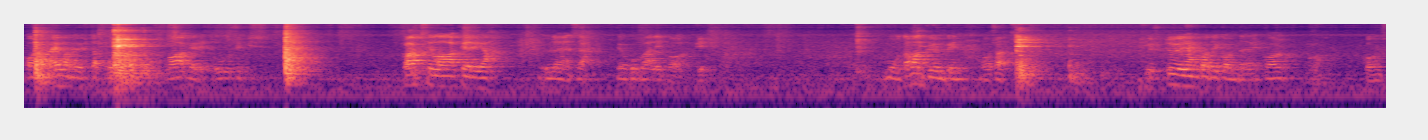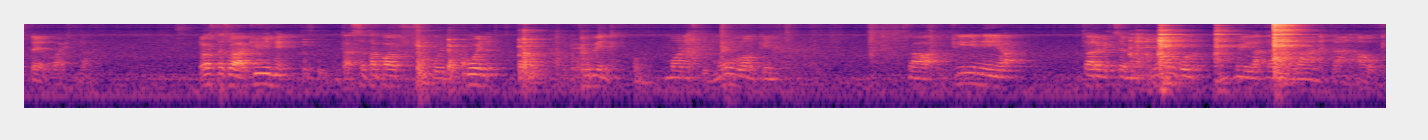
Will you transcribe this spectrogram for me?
On aivan yhtä puolella laakerit uusiksi. Kaksi laakeria yleensä, joku välikolkki. Muutaman kympin osat. Pystyy ihan kotikonteen kon, konstein vaihtamaan. Tuosta saa kiinni tässä tapauksessa kuin, kuin hyvin monesti muulloinkin. Saa kiinni ja tarvitsemme jonkun, millä tämä väännetään auki.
